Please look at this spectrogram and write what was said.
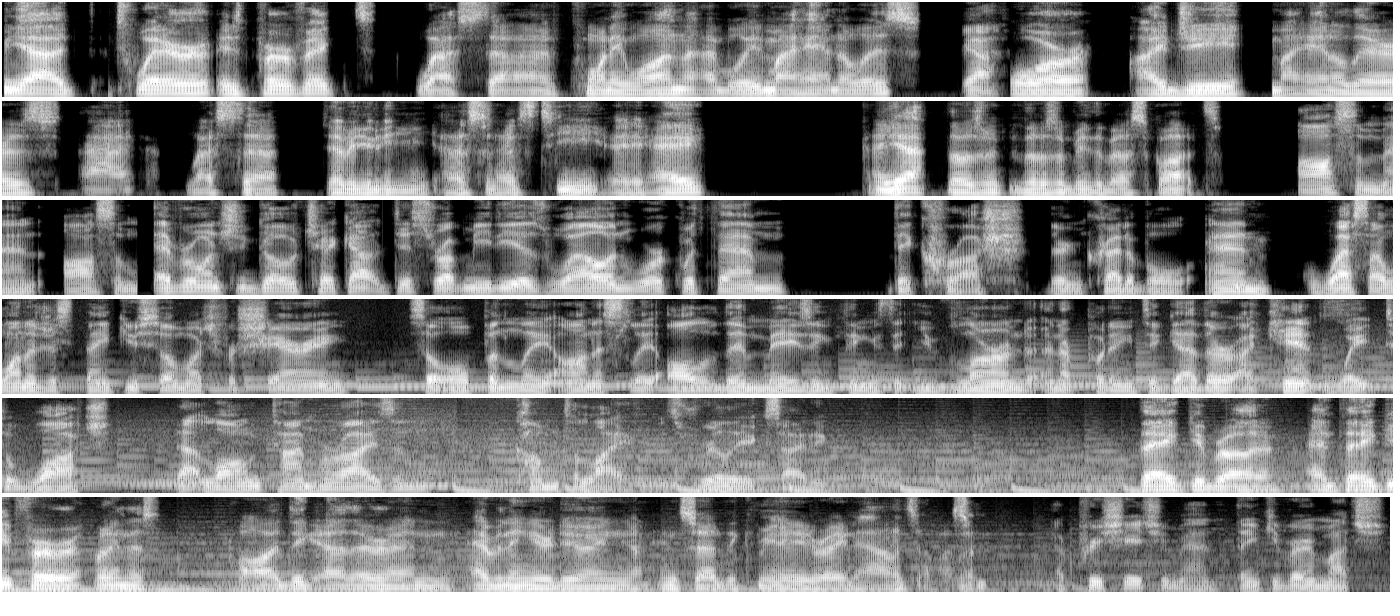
Yeah, Twitter is perfect. West uh, 21, I believe my handle is. Yeah. Or IG, my handle there is at Westa, W E S S T A A. And yeah, those are those would be the best spots. Awesome, man. Awesome. Everyone should go check out DSRUPT Media as well and work with them. They crush. They're incredible. Mm-hmm. And Wes, I want to just thank you so much for sharing so openly, honestly, all of the amazing things that you've learned and are putting together. I can't wait to watch that long time horizon come to life. It's really exciting. Thank you, brother. And thank you for putting this pod together and everything you're doing inside the community right now. It's awesome. I appreciate you, man. Thank you very much.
